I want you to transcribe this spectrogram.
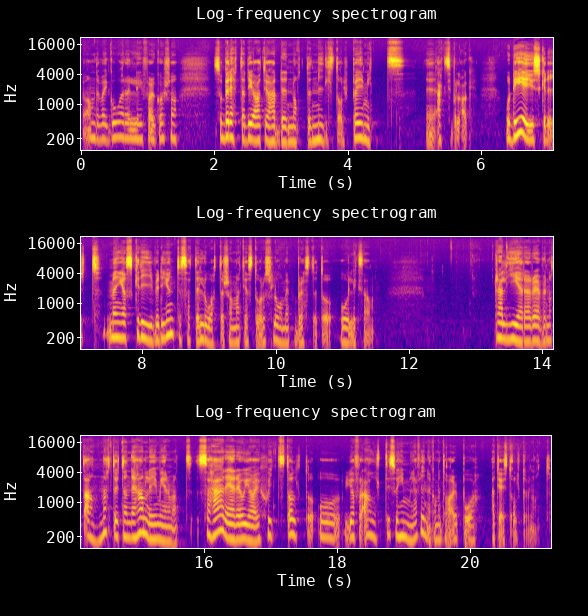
om det var igår eller i förrgår, så, så berättade jag att jag hade nått en milstolpe i mitt eh, aktiebolag. Och det är ju skryt, men jag skriver det ju inte så att det låter som att jag står och slår mig på bröstet och, och liksom raljerar över något annat. Utan det handlar ju mer om att så här är det och jag är skitstolt. Och, och jag får alltid så himla fina kommentarer på att jag är stolt över något.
